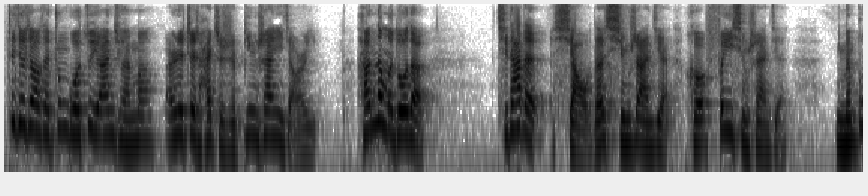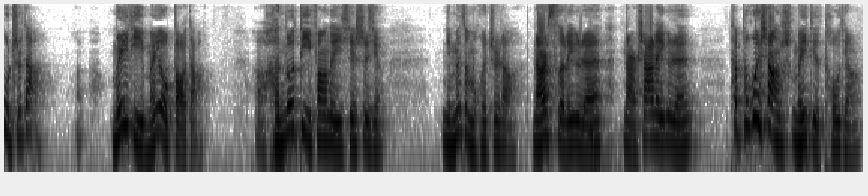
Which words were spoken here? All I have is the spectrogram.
这就叫在中国最安全吗？而且这还只是冰山一角而已，还有那么多的其他的小的刑事案件和非刑事案件，你们不知道啊，媒体没有报道啊，很多地方的一些事情，你们怎么会知道哪儿死了一个人，哪儿杀了一个人？他不会上媒体的头条，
